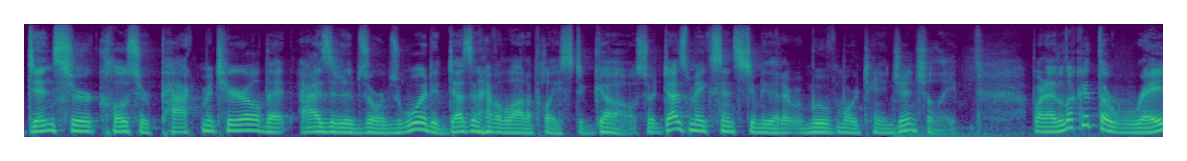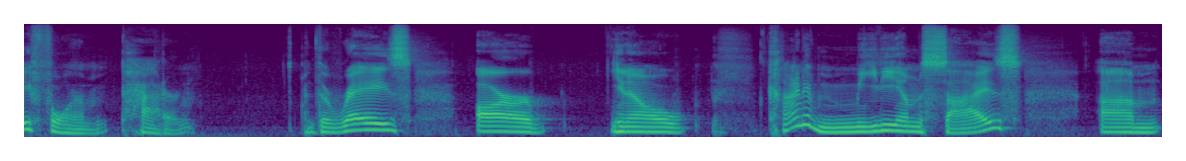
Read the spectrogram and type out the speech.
denser, closer packed material that as it absorbs wood, it doesn't have a lot of place to go. So it does make sense to me that it would move more tangentially. When I look at the ray form pattern, the rays are, you know, kind of medium size. Um,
